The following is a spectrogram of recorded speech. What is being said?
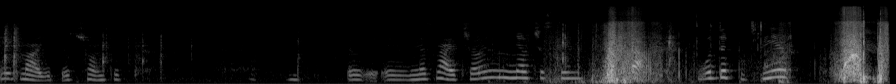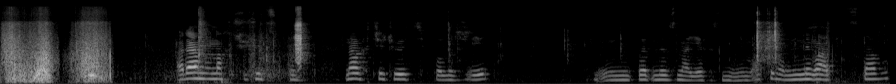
Не знаю, при чому тут. Е, е, Не знаю, чого він міняв частину. Так, буде фапнір. А рано нах чуть-чуть нах чуть-чуть положить. Не знаю, як знімати, немає підставок.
